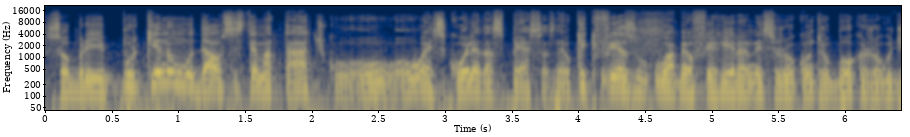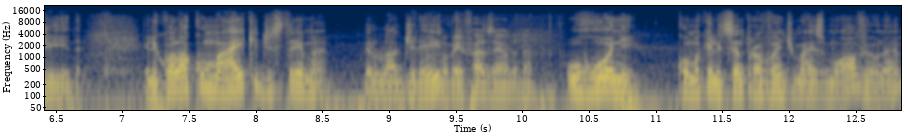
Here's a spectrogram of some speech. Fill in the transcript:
sobre por que não mudar o sistema tático ou, ou a escolha das peças. Né? O que, que fez o, o Abel Ferreira nesse jogo contra o Boca, jogo de ida? Ele coloca o Mike de extrema pelo lado direito, Como vem fazendo, né? o Rony como aquele centroavante mais móvel, né?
